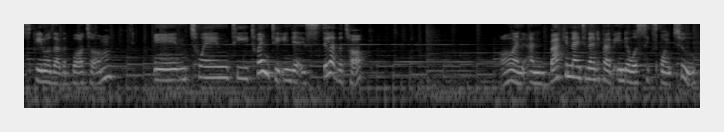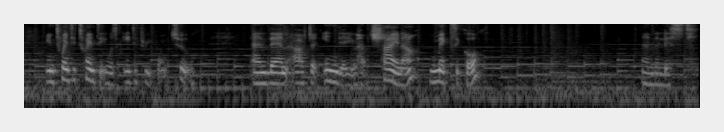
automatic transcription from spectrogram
Spain was at the bottom. In 2020, India is still at the top. Oh, and, and back in 1995, India was 6.2. In 2020, it was 83.2. And then after India, you have China, Mexico, and the list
